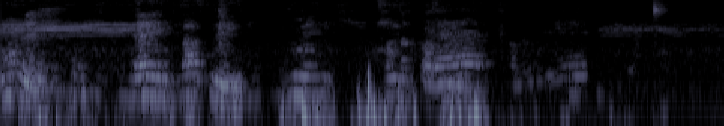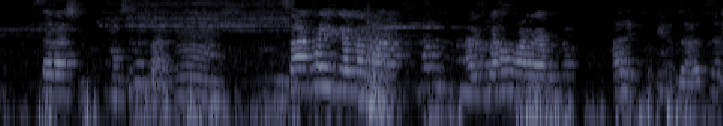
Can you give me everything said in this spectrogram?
কাজ। এই পাঁচ মিনিট তুমি সন্ধ্যা স্যার আসুন খাই গেল না আর আমার আরে একটু দাঁড়াচ্ছেন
